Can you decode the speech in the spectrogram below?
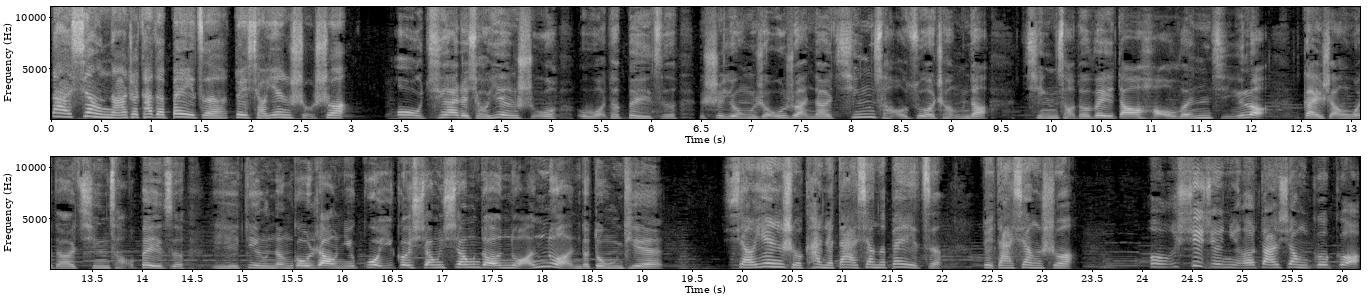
大象拿着它的被子对小鼹鼠说。哦，亲爱的小鼹鼠，我的被子是用柔软的青草做成的，青草的味道好闻极了。盖上我的青草被子，一定能够让你过一个香香的、暖暖的冬天。小鼹鼠看着大象的被子，对大象说：“哦，谢谢你了，大象哥哥，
